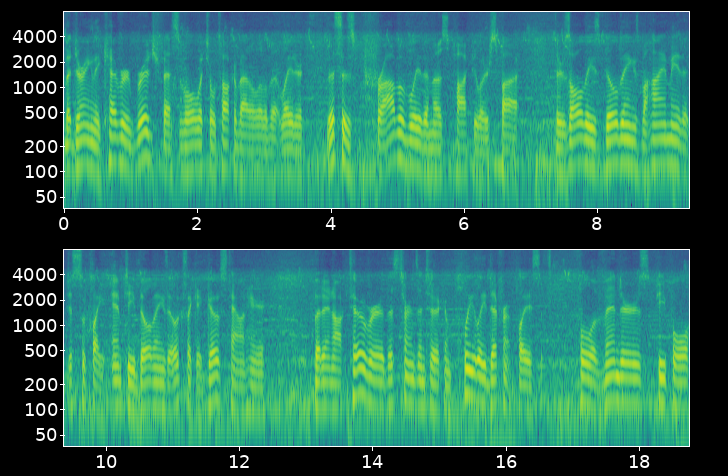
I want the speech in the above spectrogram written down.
but during the Covered Bridge Festival, which we'll talk about a little bit later, this is probably the most popular spot. There's all these buildings behind me that just look like empty buildings. It looks like a ghost town here. But in October, this turns into a completely different place. It's full of vendors, people.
